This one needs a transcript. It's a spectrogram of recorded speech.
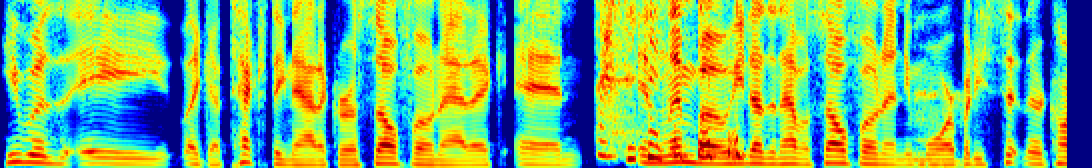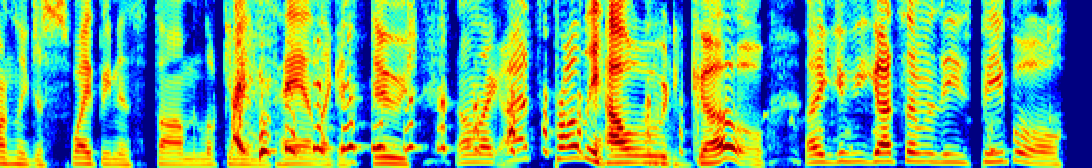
he was a like a texting addict or a cell phone addict, and in limbo he doesn't have a cell phone anymore, but he's sitting there constantly just swiping his thumb and looking at his hand like a douche. And I'm like, that's probably how it would go. Like if you got some of these people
